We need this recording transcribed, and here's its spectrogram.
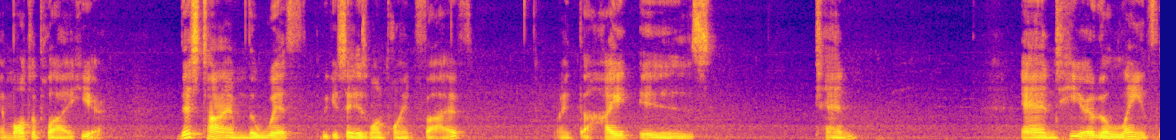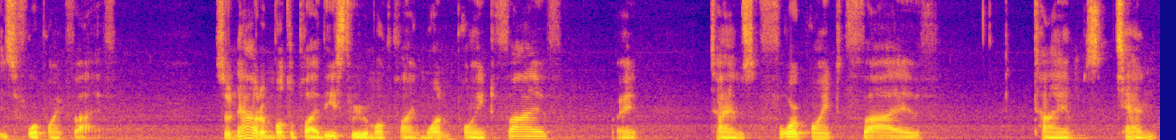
and multiply here. This time, the width, we could say, is 1.5. Right? The height is 10. And here, the length is 4.5. So now to multiply these three, we're multiplying 1.5, right? Times 4.5 times 10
